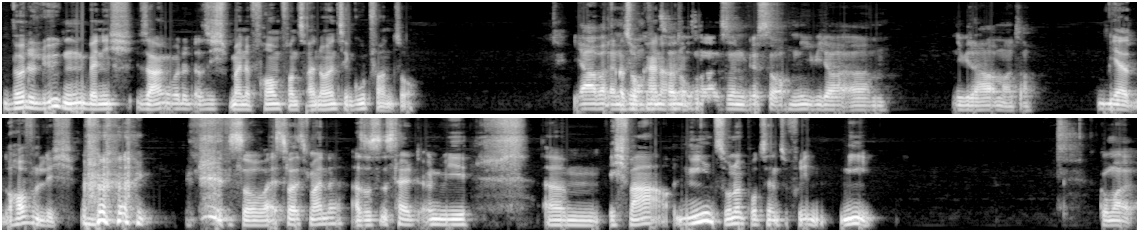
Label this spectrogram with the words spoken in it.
würde lügen, wenn ich sagen würde, dass ich meine Form von 2019 gut fand, so. Ja, aber deine also, Form keine von 2019 wirst du auch nie wieder, ähm, nie wieder haben, Alter. Ja, hoffentlich. so, weißt du, was ich meine? Also es ist halt irgendwie, ähm, ich war nie zu 100% zufrieden. Nie. Guck mal,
